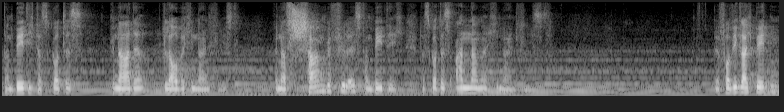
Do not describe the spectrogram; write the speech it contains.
dann bete ich, dass Gottes Gnade, Glaube hineinfließt. Wenn das Schamgefühl ist, dann bete ich, dass Gottes Annahme hineinfließt. Bevor wir gleich beten,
